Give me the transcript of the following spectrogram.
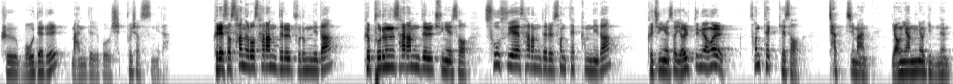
그 모델을 만들고 싶으셨습니다. 그래서 산으로 사람들을 부릅니다. 그 부른 사람들 중에서 소수의 사람들을 선택합니다. 그 중에서 12명을 선택해서 작지만 영향력 있는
